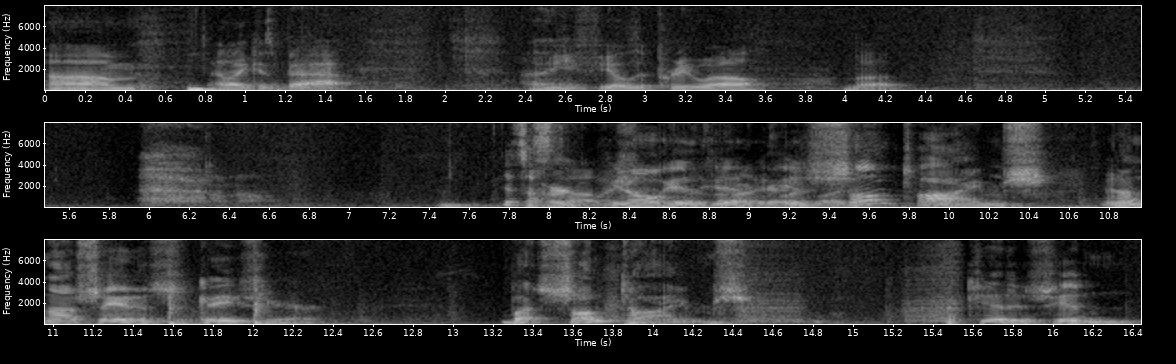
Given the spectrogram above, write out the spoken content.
Um, I like his bat. I think he feels it pretty well, but I don't know. It's a hard tough. question. You know, and, That's and, okay. sometimes, and I'm not saying it's the case here, but sometimes a kid is hidden,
